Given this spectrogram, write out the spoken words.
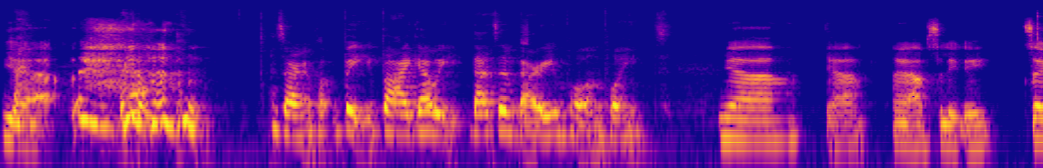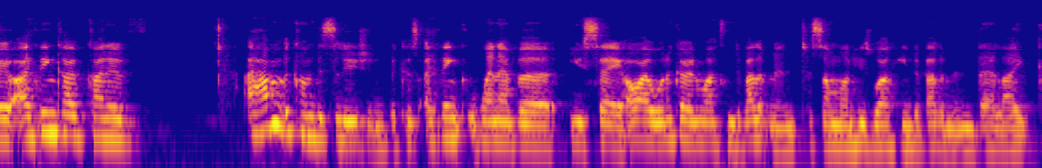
Yeah. Sorry, but, but I get what you, that's a very important point. Yeah, yeah, no, absolutely. So I think I've kind of, I haven't become disillusioned because I think whenever you say, "Oh, I want to go and work in development," to someone who's working in development, they're like,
